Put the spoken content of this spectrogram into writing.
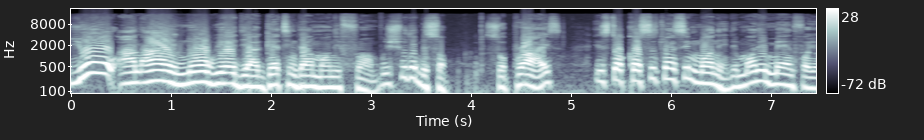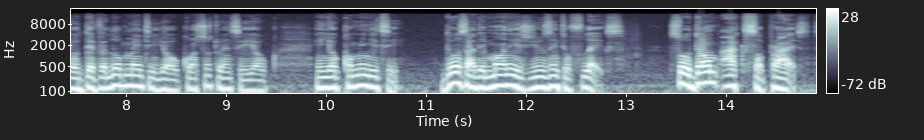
You and I know where they are getting that money from. We shouldn't be su surprised. It's the constituency money, the money meant for your development in your constituency, your, in your community. Those are the money is using to flex. So don't act surprised.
